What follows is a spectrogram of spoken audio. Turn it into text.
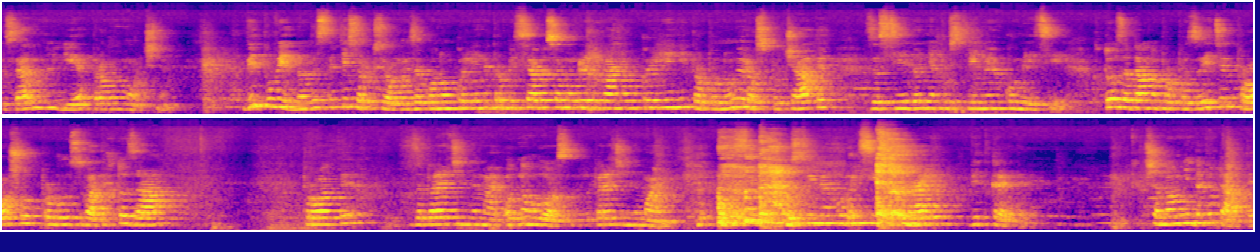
населення є правомочним. Відповідно до статті 47 закону України про місцеве самоврядування в Україні пропоную розпочати засідання постійної комісії. Хто за дану пропозицію, прошу проголосувати. Хто за? Проти? Заперечень немає. Одноголосно. Заперечень немає. Засідання постійної комісії вважаю відкритим. Шановні депутати,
